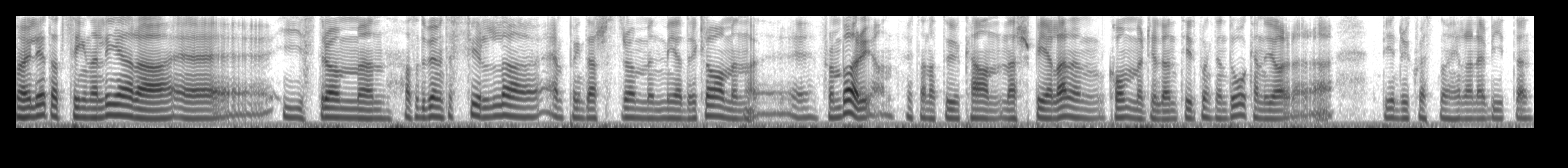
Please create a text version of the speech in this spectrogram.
möjlighet att signalera eh, i strömmen. Alltså du behöver inte fylla MPEG Dash-strömmen med reklamen eh, från början. Utan att du kan, när spelaren kommer till den tidpunkten, då kan du göra det där eh, bid requesten och hela den här biten.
